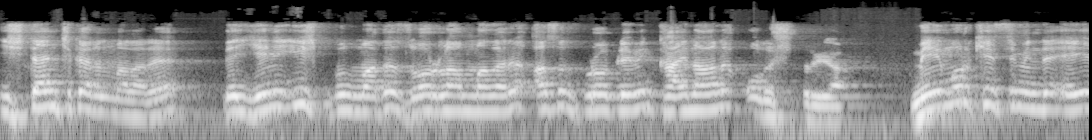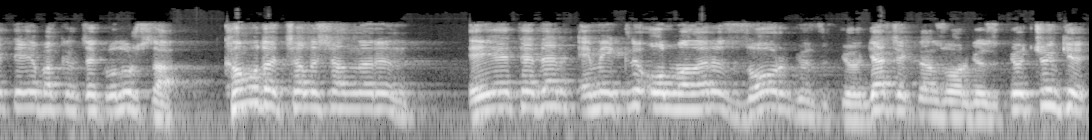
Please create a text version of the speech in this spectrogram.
işten çıkarılmaları ve yeni iş bulmada zorlanmaları asıl problemin kaynağını oluşturuyor. Memur kesiminde EYT'ye bakılacak olursa kamuda çalışanların EYT'den emekli olmaları zor gözüküyor. Gerçekten zor gözüküyor. Çünkü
